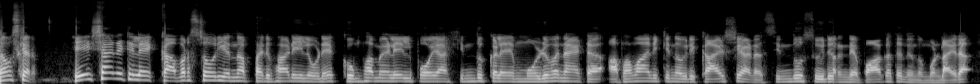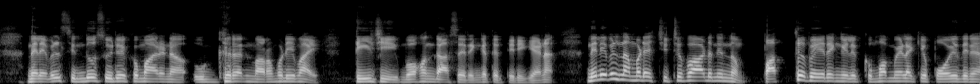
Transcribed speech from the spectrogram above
നമസ്കാരം. ഏഷ്യാനെറ്റിലെ കവർ സ്റ്റോറി എന്ന പരിപാടിയിലൂടെ കുംഭമേളയിൽ പോയ ഹിന്ദുക്കളെ മുഴുവനായിട്ട് അപമാനിക്കുന്ന ഒരു കാഴ്ചയാണ് സിന്ധു സൂര്യന്റെ ഭാഗത്ത് നിന്നും ഉണ്ടായത് നിലവിൽ സിന്ധു സൂര്യകുമാറിന് ഉഗ്രൻ മറുപടിയുമായി ടി ജി മോഹൻദാസ് രംഗത്തെത്തിയിരിക്കുകയാണ്. നിലവിൽ നമ്മുടെ ചുറ്റുപാട് നിന്നും പത്ത് പേരെങ്കിലും കുംഭമേളയ്ക്ക് പോയതിന്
